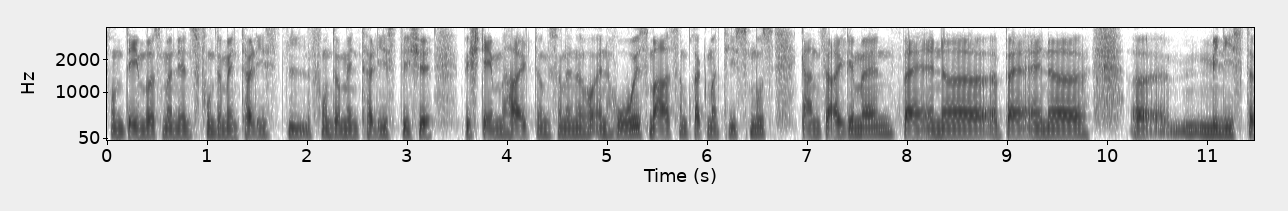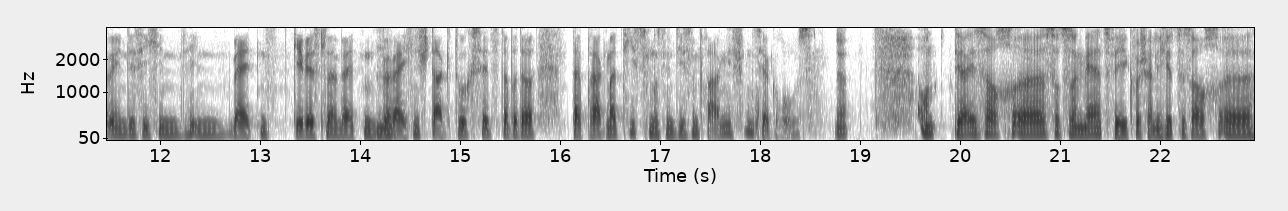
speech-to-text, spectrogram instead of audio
von dem, was man jetzt Fundamentalist, fundamentalistische Bestemmhaltung, sondern ein hohes Maß an Pragmatismus ganz allgemein bei einer, bei einer äh, Ministerin, die sich in, in weiten, Gewessler in weiten mhm. Bereichen stark durchsetzt. Aber der, der, Pragmatismus in diesen Fragen ist schon sehr groß. Ja. Und der ist auch äh, sozusagen mehrheitsfähig. Wahrscheinlich ist das auch äh,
